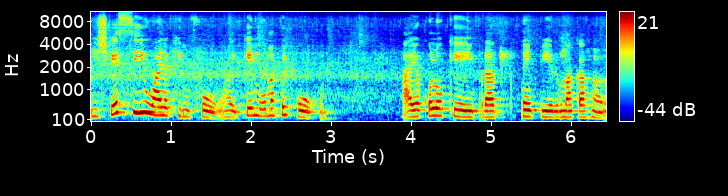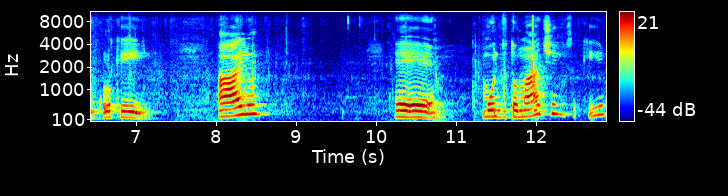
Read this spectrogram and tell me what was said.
E esqueci o alho aqui no fogo. Aí queimou, mas foi pouco. Aí eu coloquei para tempero no macarrão, coloquei alho, é, molho de tomate, isso aqui,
